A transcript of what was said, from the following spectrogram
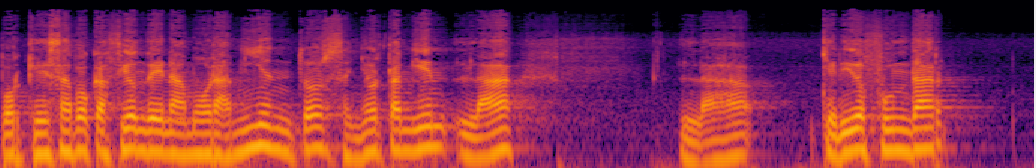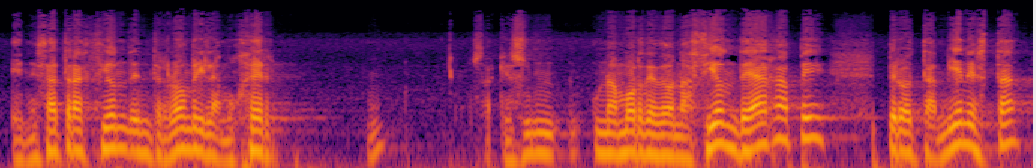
porque esa vocación de enamoramiento, Señor también la, ha querido fundar en esa atracción entre el hombre y la mujer. O sea, que es un, amor de donación, de ágape, pero también está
